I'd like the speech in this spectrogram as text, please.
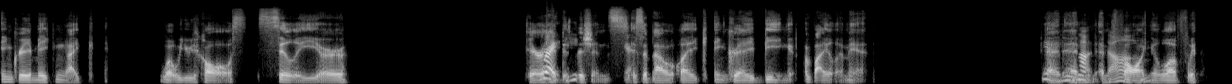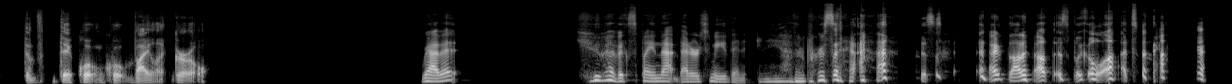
Ingrid making like what we would call silly or airhead Right, he- decisions. yeah. It's about like Ingrid being a violent man Yeah, and and, and falling in love with the the quote unquote violent girl. Rabbit, you have explained that better to me than any other person has. and I've thought about this book a lot.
